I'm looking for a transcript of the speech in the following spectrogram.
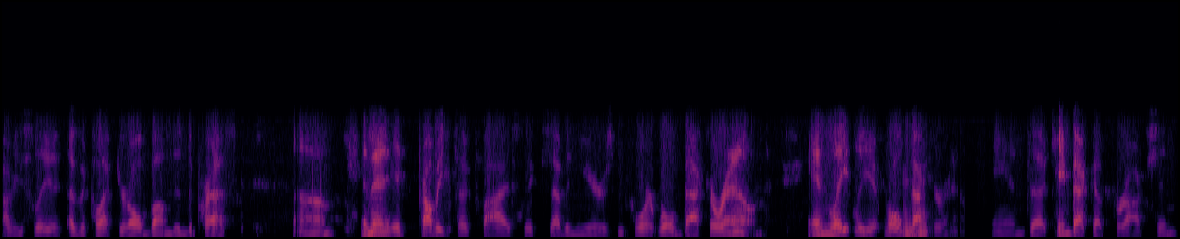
obviously as a collector, all bummed and depressed. Um, and then it probably took five, six, seven years before it rolled back around. And lately, it rolled back around and uh, came back up for auction.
